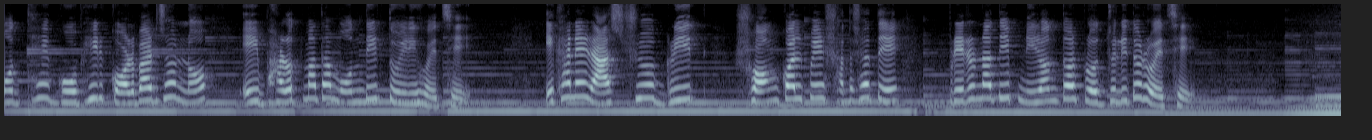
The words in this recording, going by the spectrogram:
মধ্যে গভীর করবার জন্য এই ভারতমাতা মন্দির তৈরি হয়েছে। এখানে রাষ্ট্রীয় গীত সংকল্পের সাথে সাথে প্রেরণাদ্বীপ নিরন্তর প্রজ্বলিত রয়েছে। Thank you.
